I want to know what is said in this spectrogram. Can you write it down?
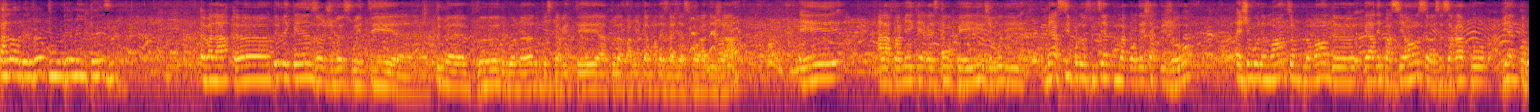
Alors, les vœux pour 2015 Voilà, euh, 2015, je veux souhaiter euh, tous mes voeux de bonheur, de prospérité à toute la famille camerounaise de la diaspora déjà. Et à la famille qui est restée au pays, je vous dis merci pour le soutien que vous m'accordez chaque jour. Et je vous demande simplement de garder patience, ce sera pour bientôt.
